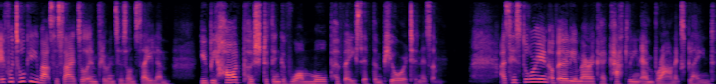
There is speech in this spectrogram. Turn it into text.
If we're talking about societal influences on Salem, you'd be hard pushed to think of one more pervasive than Puritanism. As historian of early America Kathleen M. Brown explained,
